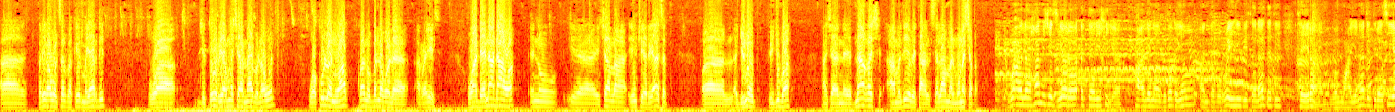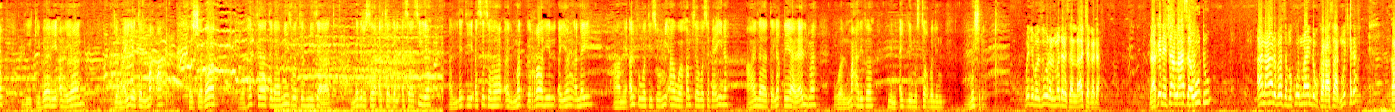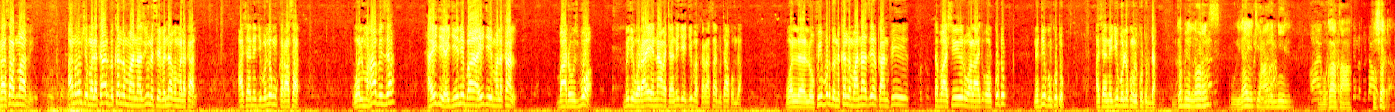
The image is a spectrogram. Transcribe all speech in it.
آه فريق أول سلفا كير ميارديد ودكتور رياض مشار النائب الأول وكل النواب كانوا بلغوا للرئيس. وأدينا دعوة إنه إن شاء الله يمشي رئاسة الجنوب في جوبا عشان يتناقش عملية بتاع السلام المنشطة. وعلى هامش الزيارة التاريخية أعلن بودغيان عن تبرعه بثلاثة ثيران والمعاينات الدراسية لكبار أعيان جمعية المرأة والشباب وحتى تلاميذ وتلميذات مدرسة الشق الأساسية التي أسسها المك الراهل أيان أني عام 1975 على تلقي العلم والمعرفة من أجل مستقبل مشرق. بجي بزور المدرسة اللي أشقى ده. لكن إن شاء الله هسه هوتو أنا عارف هسه بكون ما عندكم كراسات مش كده كراسات ما في أنا بمشي ملكال بكلم مع ناس يونس سيفناغ ملكال عشان يجيبوا لهم كراسات والمحافظ ده هيجي هيجيني هيجي ملكال بعد أسبوع بيجي وراي هناك عشان يجي يجيب الكراسات بتاعكم ده ولا لو في برضه نتكلم مع ناس زي كان في تباشير ولا والكتب نديكم كتب عشان يجيبوا لكم الكتب ده جابريل لورنس ولاية عالي النيل مقاطعة في شودا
